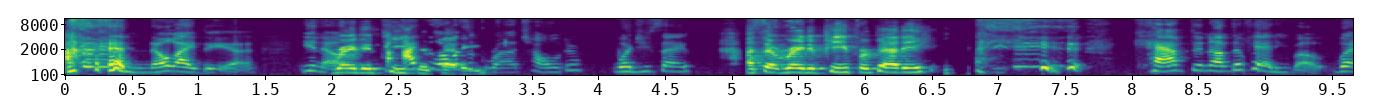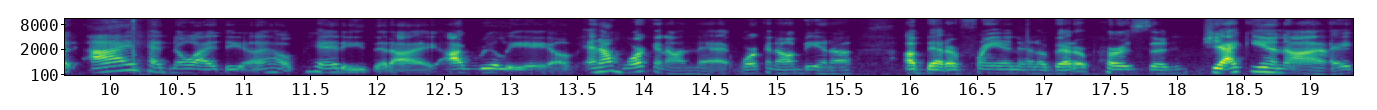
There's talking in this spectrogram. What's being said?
I had no idea. You know rated p I, for I petty was a grudge holder. What'd you say? I said rated p for petty captain of the petty boat. But I had no idea how petty that I, I really am. And I'm working on that, working on being a, a better friend and a better person. Jackie and I,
